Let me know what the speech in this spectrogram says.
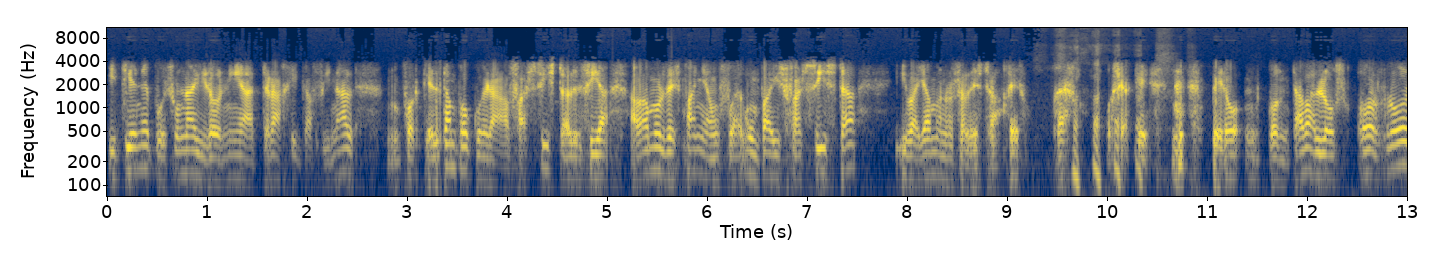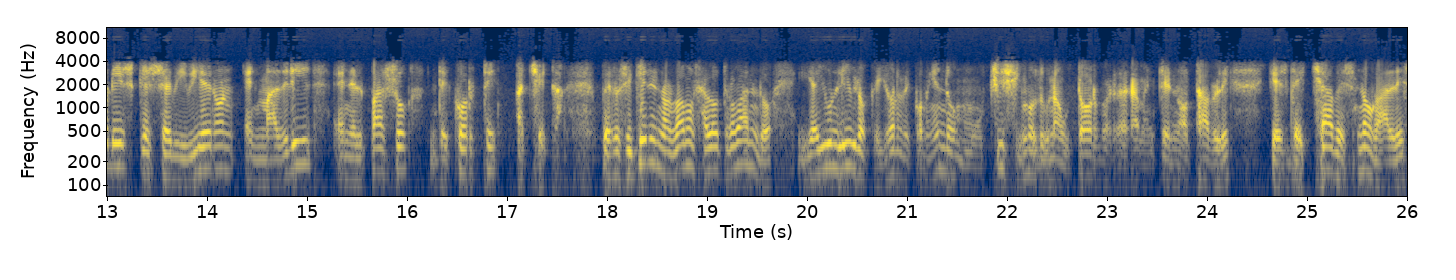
y tiene pues una ironía trágica final, porque él tampoco era fascista, decía, hagamos de España un, un país fascista y vayámonos al extranjero. o sea que, pero contaba los horrores que se vivieron en Madrid en el paso de corte a Checa. Pero si quieren nos vamos al otro bando y hay un libro que yo recomiendo muchísimo de un autor verdaderamente notable que es de Chávez Nogales,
